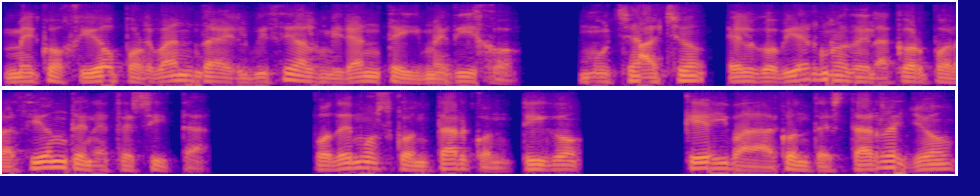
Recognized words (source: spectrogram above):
Me cogió por banda el vicealmirante y me dijo, muchacho, el gobierno de la corporación te necesita. ¿Podemos contar contigo? ¿Qué iba a contestarle yo?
